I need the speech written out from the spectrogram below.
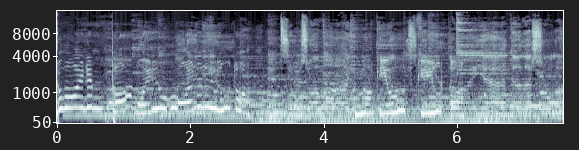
Jokainen paamu, jokainen ilta. Etsin sua maailman Manki utskilta, jäätelä sulaa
